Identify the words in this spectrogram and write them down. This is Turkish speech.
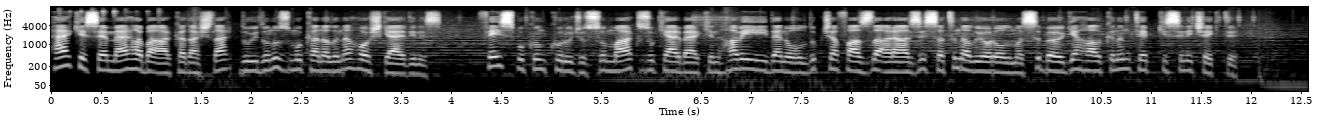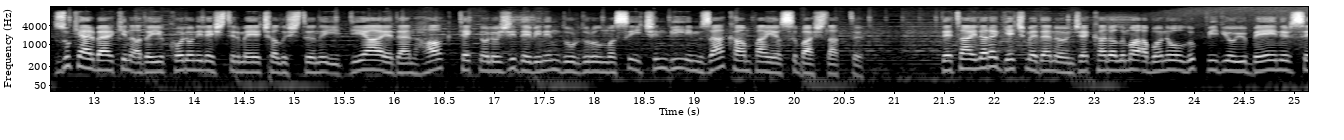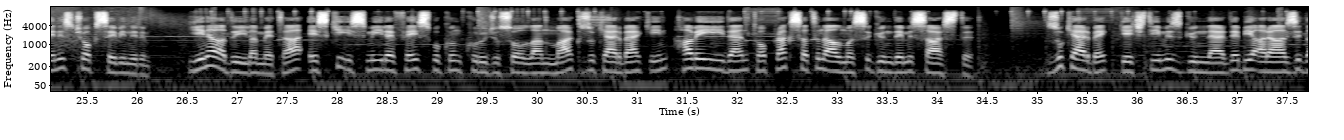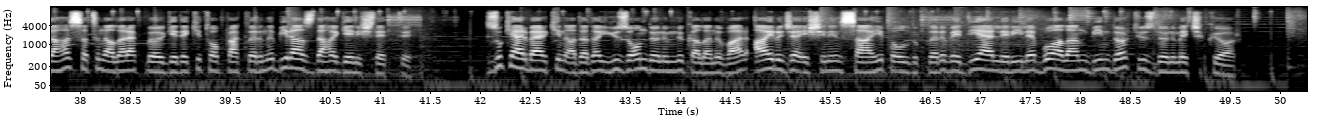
Herkese merhaba arkadaşlar, duydunuz mu kanalına hoş geldiniz. Facebook'un kurucusu Mark Zuckerberg'in Hawaii'den oldukça fazla arazi satın alıyor olması bölge halkının tepkisini çekti. Zuckerberg'in adayı kolonileştirmeye çalıştığını iddia eden halk, teknoloji devinin durdurulması için bir imza kampanyası başlattı. Detaylara geçmeden önce kanalıma abone olup videoyu beğenirseniz çok sevinirim. Yeni adıyla Meta, eski ismiyle Facebook'un kurucusu olan Mark Zuckerberg'in, Hawaii'den toprak satın alması gündemi sarstı. Zuckerberg, geçtiğimiz günlerde bir arazi daha satın alarak bölgedeki topraklarını biraz daha genişletti. Zuckerberg'in adada 110 dönümlük alanı var, ayrıca eşinin sahip oldukları ve diğerleriyle bu alan 1400 dönüme çıkıyor.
